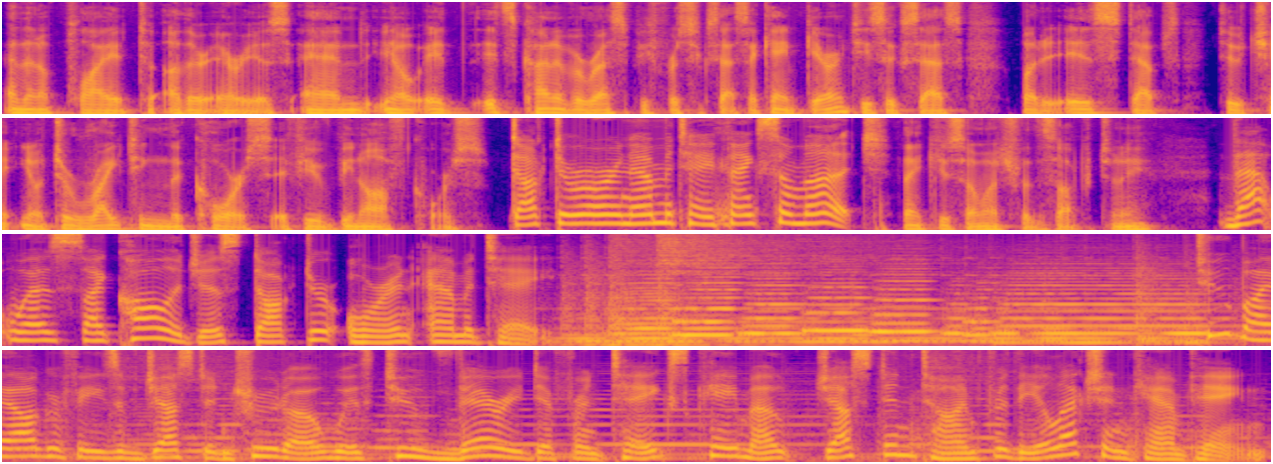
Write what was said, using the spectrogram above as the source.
and then apply it to other areas. And you know, it, it's kind of a recipe for success. I can't guarantee success, but it is steps to ch- you know to righting the course if you've been off course. Dr. Oren Amitay, thanks so much. Thank you so much for this opportunity. That was psychologist Dr. Oren Amitay. Two biographies of Justin Trudeau with two very different takes came out just in time for the election campaign.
